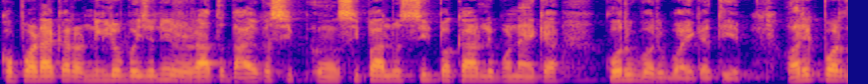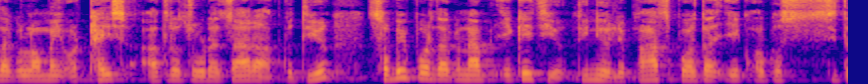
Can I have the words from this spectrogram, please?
कपडाका र निलो बैजनी र रातो धागोका सिप सिपालु शिल्पकारले बनाएका करुबहरू भएका थिए। हरेक पर्दाको लम्बाइ अठाइस हात र चौडा चार हातको थियो। सबै पर्दाको नाप एकै थियो। तिनीहरूले पाँच पर्दा एक अर्कोसित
